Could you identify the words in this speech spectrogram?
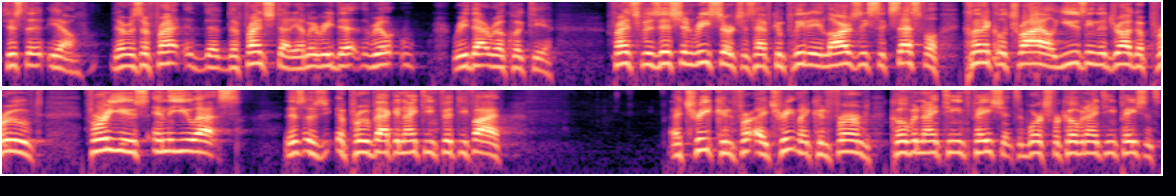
Just to, you know, there was a French, the, the French study. Let me read that real, read that real quick to you. French physician researchers have completed a largely successful clinical trial using the drug approved for use in the U.S. This was approved back in 1955. A, treat confer- a treatment confirmed COVID 19 patients. It works for COVID 19 patients.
